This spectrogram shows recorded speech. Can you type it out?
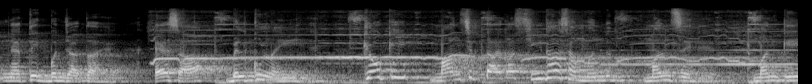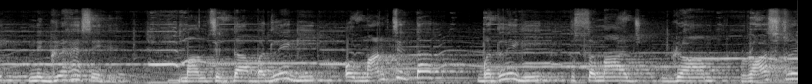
नैतिक बन जाता है। ऐसा बिल्कुल नहीं है, क्योंकि मानसिकता का सीधा संबंध मन से है, मन के निग्रह से है। मानसिकता बदलेगी और मानसिकता बदलेगी तो समाज, ग्राम, राष्ट्र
